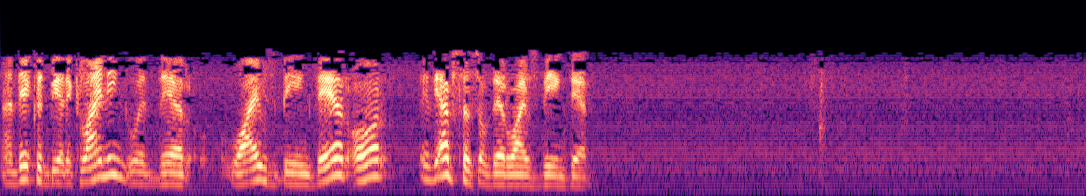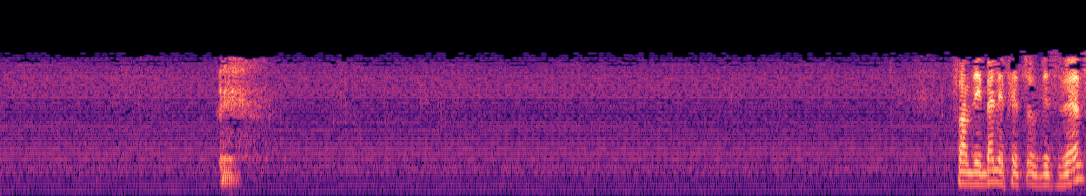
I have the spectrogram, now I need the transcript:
and they could be reclining with their wives being there or in the absence of their wives being there. From the benefits of this verse,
